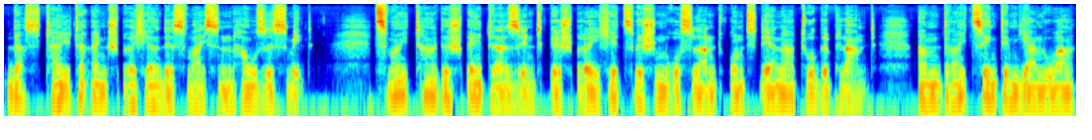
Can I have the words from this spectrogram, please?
Das teilte ein Sprecher des Weißen Hauses mit. Zwei Tage später sind Gespräche zwischen Russland und der NATO geplant. Am 13. Januar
